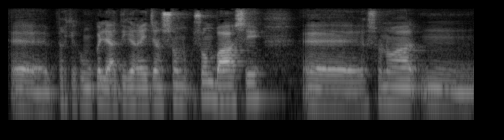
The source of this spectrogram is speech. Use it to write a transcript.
eh, perché comunque gli altri gareggiano sono son bassi eh, sono a mm,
